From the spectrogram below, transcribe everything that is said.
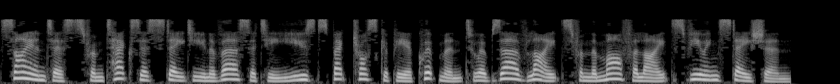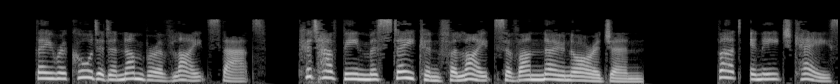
scientists from Texas State University used spectroscopy equipment to observe lights from the Marfa Lights viewing station. They recorded a number of lights that could have been mistaken for lights of unknown origin. But, in each case,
